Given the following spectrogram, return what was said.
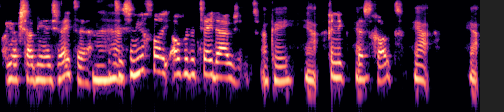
Oh, ik zou het niet eens weten. Het is in ieder geval over de 2000. Oké, ja. Vind ik best groot. Ja, ja.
